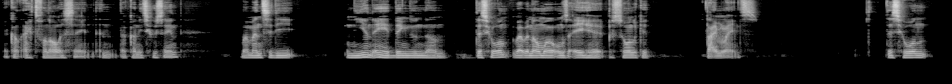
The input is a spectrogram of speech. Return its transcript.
Dat kan echt van alles zijn. En dat kan iets goed zijn. Maar mensen die niet hun eigen ding doen, dan... Het is gewoon, we hebben allemaal onze eigen persoonlijke timelines. Het is gewoon,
